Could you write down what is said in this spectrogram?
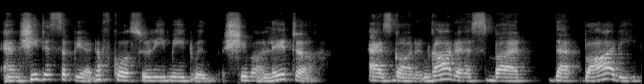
and she disappeared. Of course, we meet with Shiva later as god and goddess, but that body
